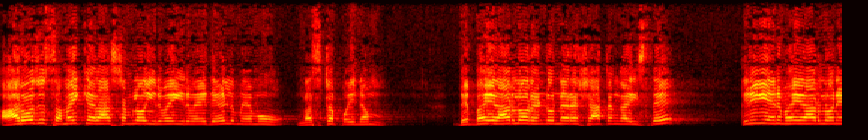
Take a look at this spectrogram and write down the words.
ఆ రోజు సమైక్య రాష్ట్రంలో ఇరవై ఇరవై ఐదేళ్ళు మేము నష్టపోయినాం. డెబ్బై ఆరులో రెండున్నర శాతంగా ఇస్తే తిరిగి ఎనభై ఆరులోనే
